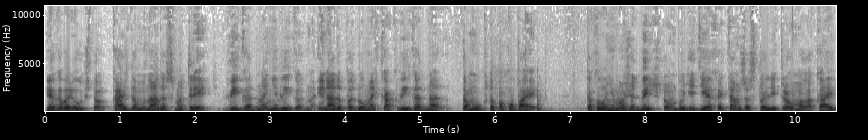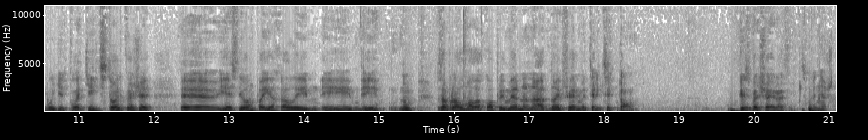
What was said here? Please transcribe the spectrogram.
я говорю, что каждому надо смотреть, выгодно, невыгодно, и надо подумать, как выгодно тому, кто покупает. Такого не может быть, что он будет ехать там за 100 литров молока и будет платить столько же, э, если он поехал и, и, и ну, забрал молоко примерно на одной ферме 30 тонн. Есть большая разница. Конечно.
